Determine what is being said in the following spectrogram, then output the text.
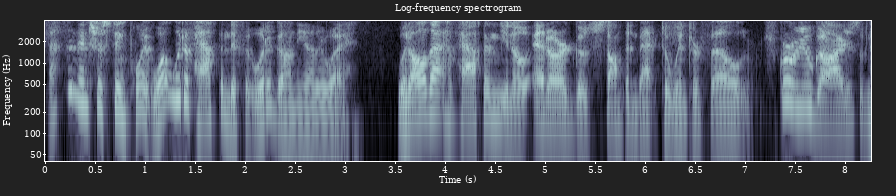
That's an interesting point. What would have happened if it would have gone the other way? Would all that have happened? You know, Eddard goes stomping back to Winterfell. Screw you guys.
